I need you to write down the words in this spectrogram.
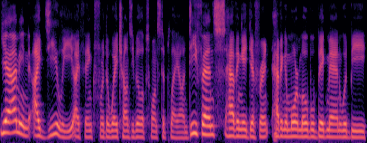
Yeah, I mean, ideally, I think for the way Chauncey Billups wants to play on defense, having a different, having a more mobile big man would be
